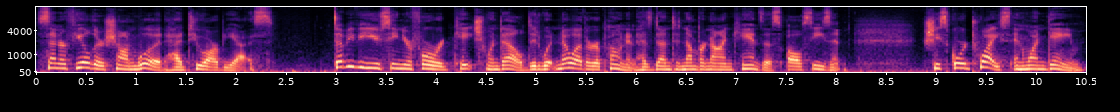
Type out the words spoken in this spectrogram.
Center fielder Sean Wood had 2 RBIs. WVU senior forward Kate Schwindel did what no other opponent has done to number 9 Kansas all season. She scored twice in one game,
